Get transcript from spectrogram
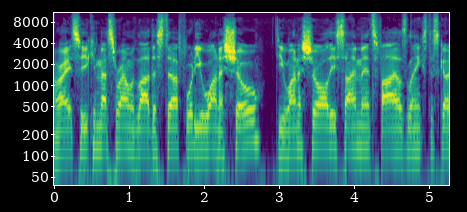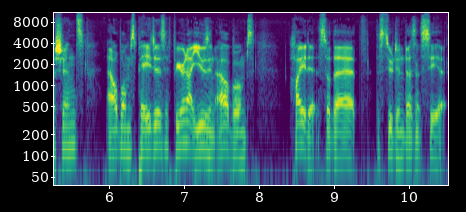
Alright, so you can mess around with a lot of this stuff. What do you want to show? Do you want to show all the assignments, files, links, discussions, albums, pages? If you're not using albums, hide it so that the student doesn't see it.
